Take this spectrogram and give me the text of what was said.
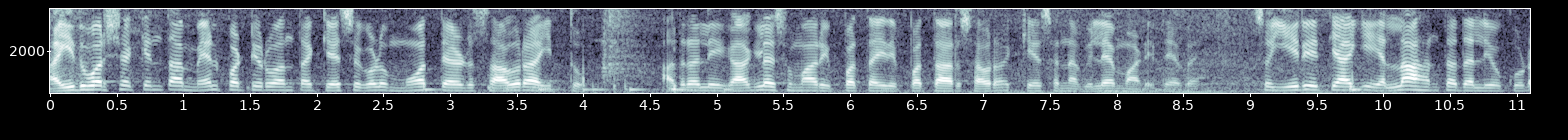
ಐದು ವರ್ಷಕ್ಕಿಂತ ಮೇಲ್ಪಟ್ಟಿರುವಂಥ ಕೇಸುಗಳು ಮೂವತ್ತೆರಡು ಸಾವಿರ ಇತ್ತು. ಅದರಲ್ಲಿ ಈಗಾಗಲೇ ಸುಮಾರು ಇಪ್ಪತ್ತೈದು, ಇಪ್ಪತ್ತಾರು ಸಾವಿರ ಕೇಸನ್ನು ವಿಲೆ ಮಾಡಿದ್ದೇವೆ. ಸೊ, ಈ ರೀತಿಯಾಗಿ ಎಲ್ಲ ಹಂತದಲ್ಲಿಯೂ ಕೂಡ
